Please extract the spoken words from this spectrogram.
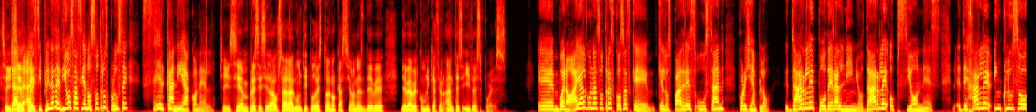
Sí, la, disciplina de Dios hacia nosotros produce cercanía con Él. Sí, siempre si se va a usar algún tipo de esto en ocasiones debe, debe haber comunicación antes y después. Eh, bueno, hay algunas otras cosas que, que los padres usan, por ejemplo, darle poder al niño, darle opciones, dejarle incluso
